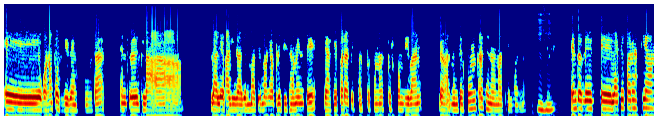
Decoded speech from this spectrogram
eh, bueno, pues viven juntas. Entonces, la, la legalidad del matrimonio precisamente se hace para que estas personas pues convivan legalmente juntas en un matrimonio. Entonces, eh, la separación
